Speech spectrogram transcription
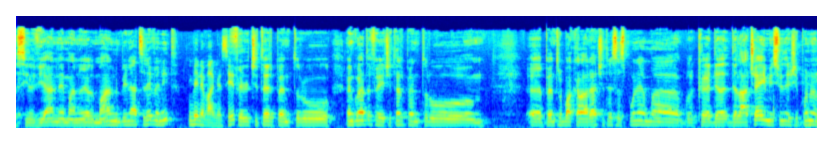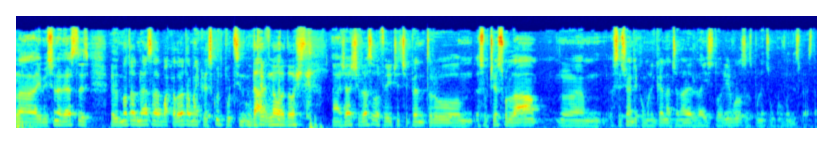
Silvian Emanuel Man. Bine ați revenit! Bine v-am găsit! Felicitări pentru, încă o dată felicitări pentru uh, pentru bacalaureat, ce trebuie să spunem uh, că de, de la acea emisiune și până la emisiunea de astăzi, nota dumneavoastră la bacalaureat a mai crescut puțin. Da, 9,23. Așa, și vreau să vă felicit și pentru succesul la uh, sesiunea de comunicări naționale de la istorie. Vă rog să spuneți un cuvânt despre asta.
